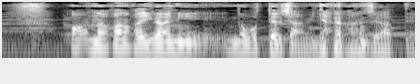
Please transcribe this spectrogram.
あ、なかなか意外に登ってるじゃん、みたいな感じがあって、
